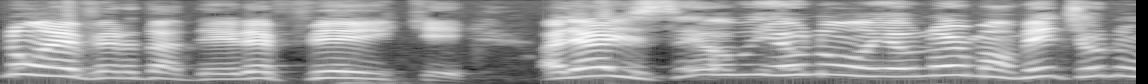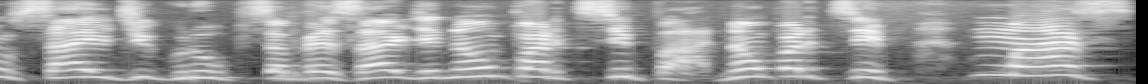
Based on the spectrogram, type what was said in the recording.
não é verdadeira, é fake. Aliás, eu, eu, não, eu normalmente eu não saio de grupos, apesar de não participar, não participo, mas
